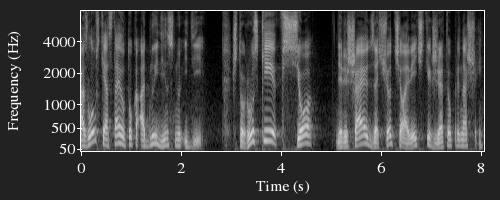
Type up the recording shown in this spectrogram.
Козловский оставил только одну единственную идею, что русские все решают за счет человеческих жертвоприношений.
